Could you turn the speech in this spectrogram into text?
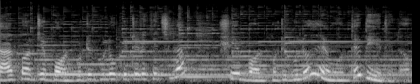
তারপর যে বরবটিগুলো কেটে রেখেছিলাম, সেই বরবটিগুলো এর মধ্যে দিয়ে দিলাম।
